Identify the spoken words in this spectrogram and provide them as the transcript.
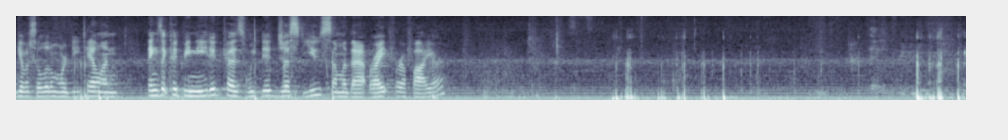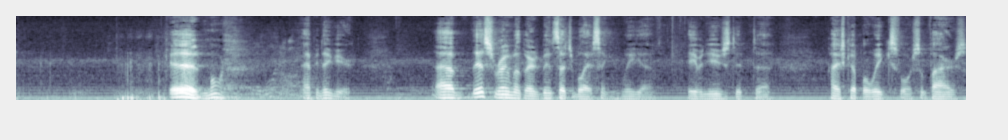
give us a little more detail on things that could be needed because we did just use some of that, right, for a fire. Good morning. Happy New Year. Uh, this room up there has been such a blessing. We uh, even used it uh, past couple of weeks for some fires.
